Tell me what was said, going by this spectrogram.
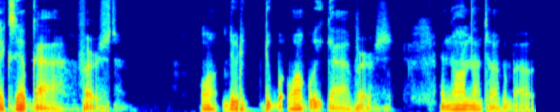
Accept God first. Walk, do, the, do walk with God first. And no, I'm not talking about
